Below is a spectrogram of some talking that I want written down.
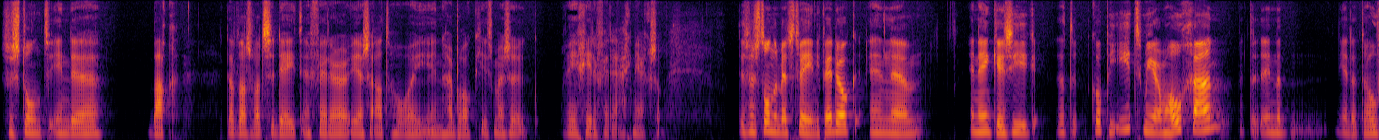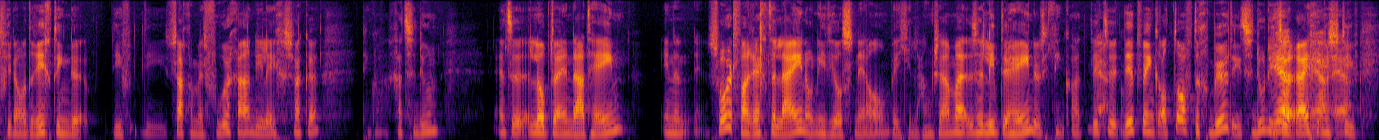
ze stond in de bak. Dat was wat ze deed. En verder, ja, ze at hooi en haar brokjes, maar ze reageerde verder eigenlijk nergens op. Dus we stonden met z'n tweeën in die paddock. En ehm, in één keer zie ik dat de kopje iets meer omhoog gaan. En dat, ja, dat hoofdje dan wat richting de, die, die zakken met voer gaan, die lege zakken. Ik denk, wat gaat ze doen? En ze loopt daar inderdaad heen. In een, soort van rechte lijn, ook niet heel snel, een beetje langzaam. Maar ze liep erheen. Dus ik denk, oh, dit, Ja. dit vind ik al tof. Er gebeurt iets. Ze doet iets Ja, eigen ja, initiatief.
